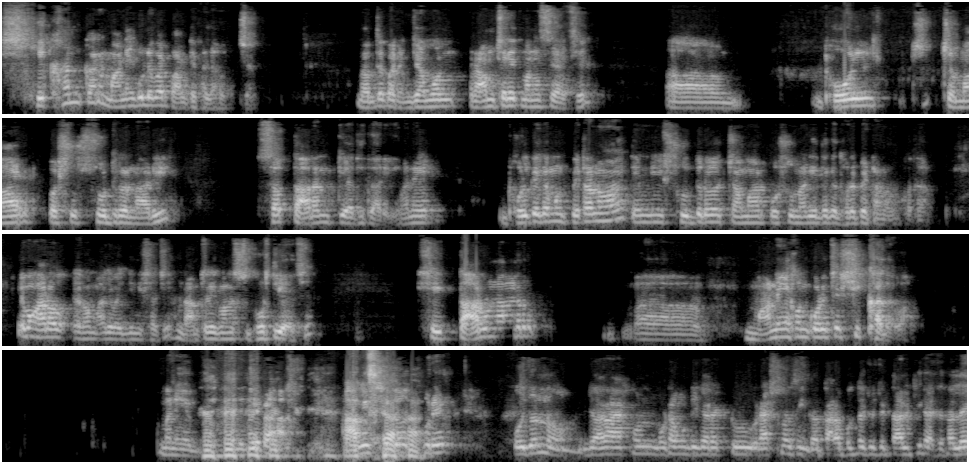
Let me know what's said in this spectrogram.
সেখানকার মানেগুলো এবার পাল্টে ফেলা হচ্ছে। ভাবতে পারেন, যেমন রামচরিত মানসে আছে ঢোল, চমার পশু শূদ্র নারী, সব তারণ কে অধিকারী। মানে ঢোলকে যেমন পেটানো হয় তেমনি শূদ্র চামার পশু নারী থেকে ধরে পেটানোর কথা। এবং আরও এরকম আজে বাজে জিনিস আছে রামচরিত মানুষ ভর্তি আছে সেই তারুণার আহ, মানে এখন করেছে শিক্ষা দেওয়া। মানে যেটা আগে আচ্ছা ছিল ধরে ওই জন্য যারা এখন মোটামুটি যারা একটু রেশনাল থিঙ্কার তারা বলতে চাইছে তাহলে ঠিক আছে তাহলে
